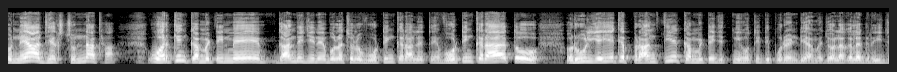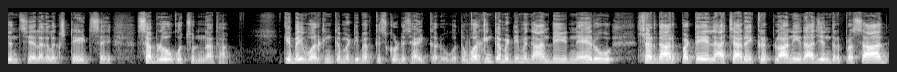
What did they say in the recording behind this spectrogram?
तो नया अध्यक्ष चुनना था। वर्किंग कमेटी में गांधी जी ने बोला, चलो, वोटिंग करा लेते हैं। वोटिंग कराया तो रूल यही है कि प्रांतीय कमेटी जितनी होती थी पूरे इंडिया में, जो अलग अलग रीजन से अलग अलग स्टेट से, सब लोगों को चुनना था कि भाई, वर्किंग कमेटी में आप किसको डिसाइड करोगे? तो वर्किंग कमेटी में गांधी, नेहरू, सरदार पटेल, आचार्य कृपलानी, राजेंद्र प्रसाद,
